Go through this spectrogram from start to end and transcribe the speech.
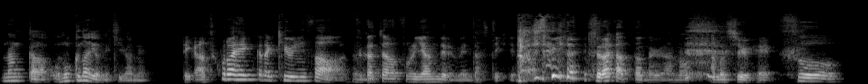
なんか、重くなるよね、気がね。てか、あそこら辺から急にさ、うんズカちゃんのその病んでる面出してきてさ、辛かったんだけど、あの、あの周辺。そ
